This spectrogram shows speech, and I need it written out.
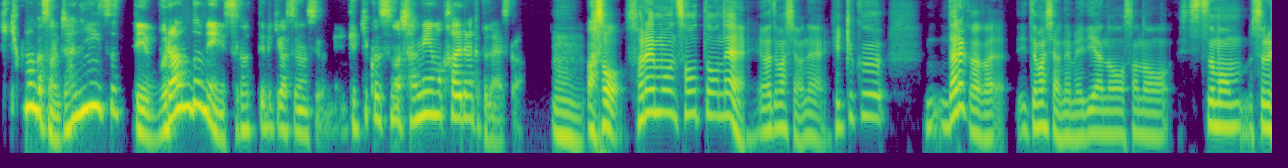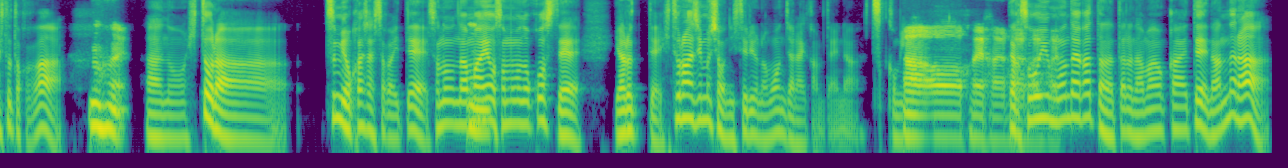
結局なんかそのジャニーズっていうブランド名にすがってる気がするんですよね。結局その社名も変えれなかったじゃないですか。うん。あ、そう。それも相当ね、言われてましたよね。結局、誰かが言ってましたよね。メディアのその質問する人とかが、うん、はい。あの、ヒトラー、罪を犯した人がいて、その名前をそのまま残してやるって、ヒトラー事務所にしてるようなもんじゃないかみたいなツッコミ。ああ、はいはいはいはい、だからそういう問題があったんだったら名前を変えて、なんなら、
